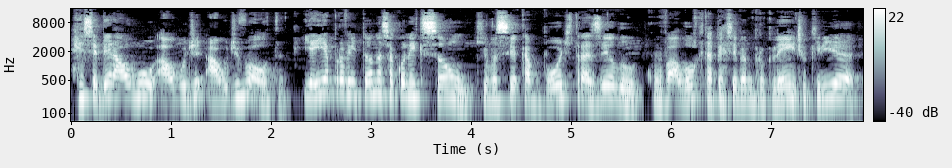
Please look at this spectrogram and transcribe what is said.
receber algo, algo, de, algo de volta. E aí, aproveitando essa conexão que você acabou de trazer, Lu, com o valor que está percebendo para o cliente, eu queria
